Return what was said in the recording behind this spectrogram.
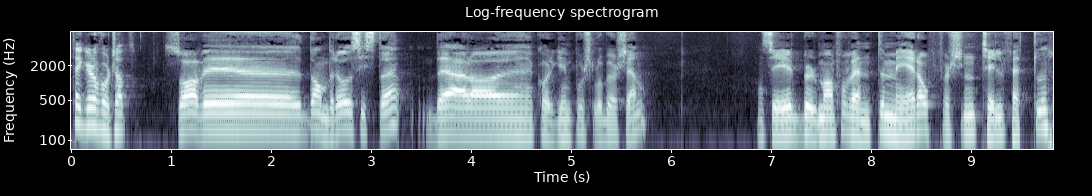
Tenker det fortsatt. Så har vi det andre og det siste. Det er da Korgen på Oslo Børs igjen. Han sier burde man forvente mer av oppførselen til Fettel.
